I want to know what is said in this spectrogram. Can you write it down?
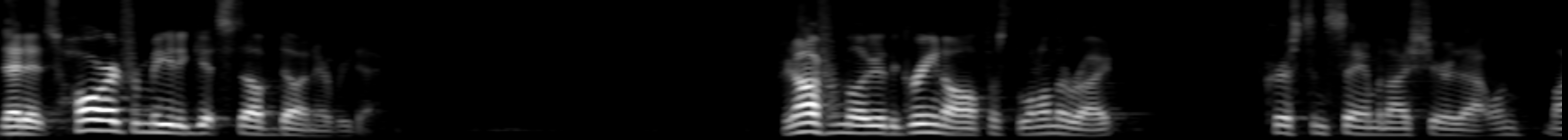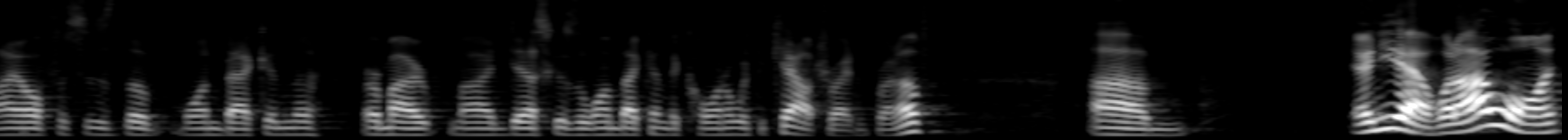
that it's hard for me to get stuff done every day. If you're not familiar, the green office, the one on the right, Kristen, Sam, and I share that one. My office is the one back in the, or my, my desk is the one back in the corner with the couch right in front of. Um, and yeah, what I want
